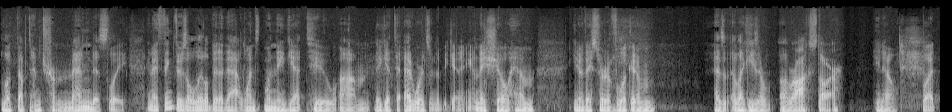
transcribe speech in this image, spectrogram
looked up to him tremendously. And I think there's a little bit of that once when they get to um, they get to Edwards in the beginning, and they show him. You know, they sort of look at him as like he's a, a rock star. You know, but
